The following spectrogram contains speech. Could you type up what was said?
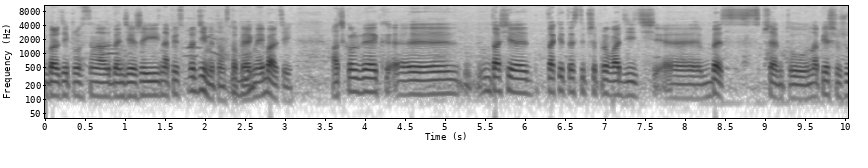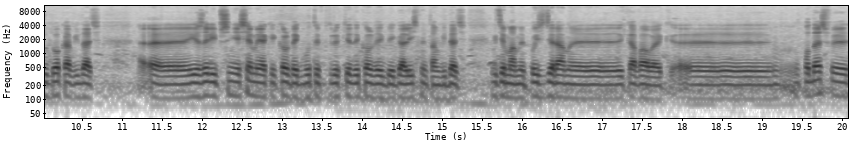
bardziej profesjonalne będzie, jeżeli najpierw sprawdzimy tą stopę, jak najbardziej. Aczkolwiek e, da się takie testy przeprowadzić e, bez sprzętu. Na pierwszy rzut oka widać, jeżeli przyniesiemy jakiekolwiek buty, w których kiedykolwiek biegaliśmy, tam widać, gdzie mamy poździerany kawałek e, podeszwy.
